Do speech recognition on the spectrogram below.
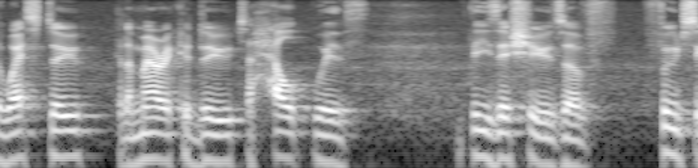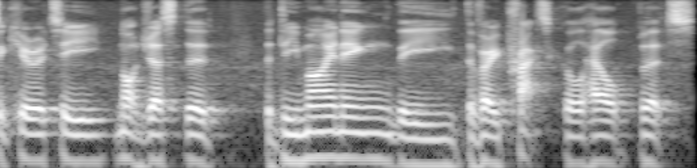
the West do, can America do to help with these issues of food security, not just the, the demining, the, the very practical help, but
